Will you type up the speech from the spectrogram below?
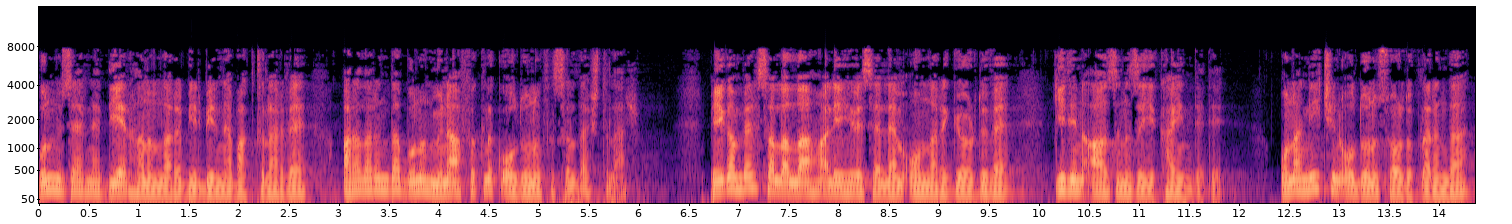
Bunun üzerine diğer hanımları birbirine baktılar ve aralarında bunun münafıklık olduğunu fısıldaştılar. Peygamber sallallahu aleyhi ve sellem onları gördü ve gidin ağzınızı yıkayın dedi. Ona niçin olduğunu sorduklarında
